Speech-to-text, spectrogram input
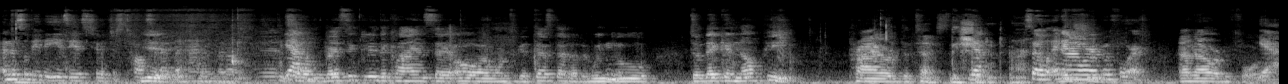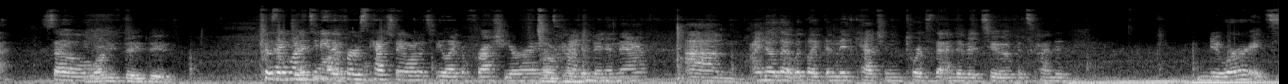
And this will be the easiest to Just toss it Yeah. at the end. Yeah. So basically the clients say, oh, I want to get tested. Or we Mm-hmm. do, so they cannot pee prior to the test. They shouldn't. Yep. Right. So an They hour shouldn't. before. An hour before. Yeah. So What if they did? because they want it to be the first catch, they want it to be like a fresh urine that's Okay. kind of been in there. Um, I know that with like the mid catch and towards the end of it too, if it's kind of newer, it's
